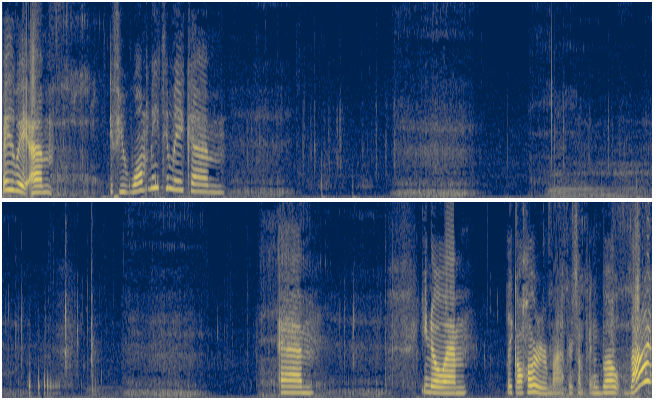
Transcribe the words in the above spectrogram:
by the way, um if you want me to make um um, you know, um, like a horror map or something. Well, that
